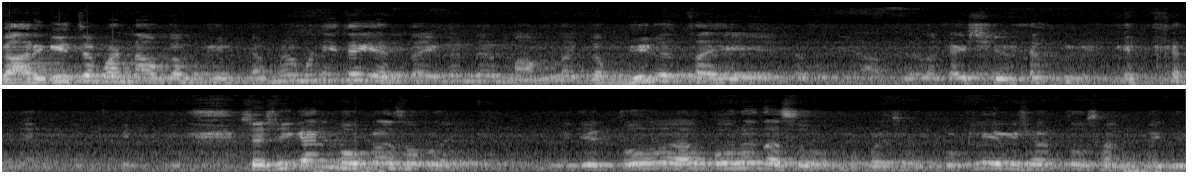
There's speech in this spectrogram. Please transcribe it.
गार्गीचं पण नाव गंभीर. त्यामुळे म्हणजे इथे यांचा एकंदर मामला गंभीरच आहे. याच्यामध्ये आपल्याला काही शिवायला मिळेल नाही? शशिकांत मोकळा सोबत आहे. म्हणजे तो बोलत असो मोकळा सोबत कुठल्याही विषयावर तो सांग. म्हणजे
